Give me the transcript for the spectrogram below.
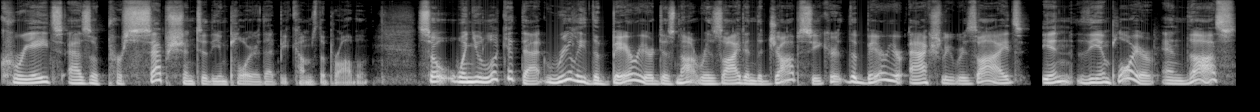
creates as a perception to the employer that becomes the problem. So when you look at that, really the barrier does not reside in the job seeker, the barrier actually resides in the employer. And thus,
